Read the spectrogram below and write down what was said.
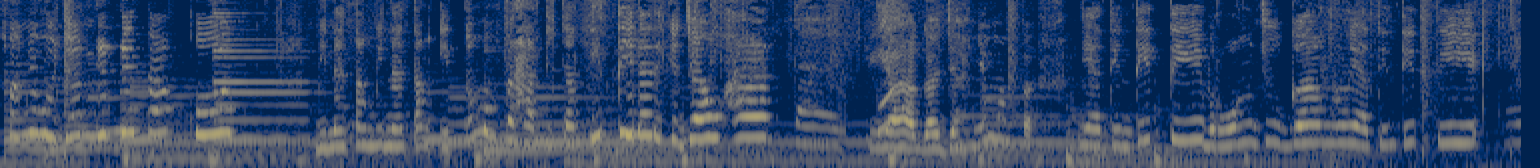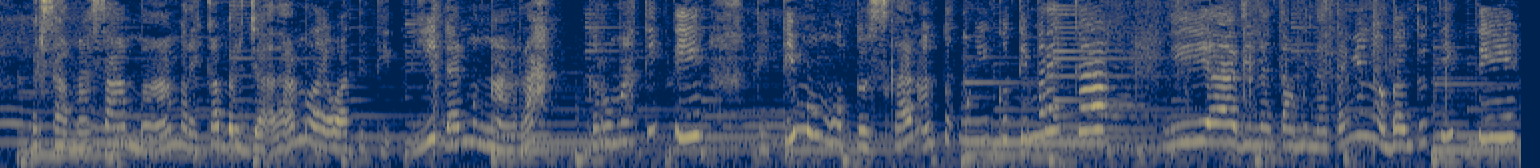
soalnya hujan gede takut. Binatang-binatang itu memperhatikan Titi dari kejauhan. Iya, gajahnya ngeliatin Titi, beruang juga ngeliatin Titi. Bersama-sama mereka berjalan melewati Titi dan mengarah ke rumah Titi. Titi memutuskan untuk mengikuti mereka. Dia binatang-binatang ngebantu Titi.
